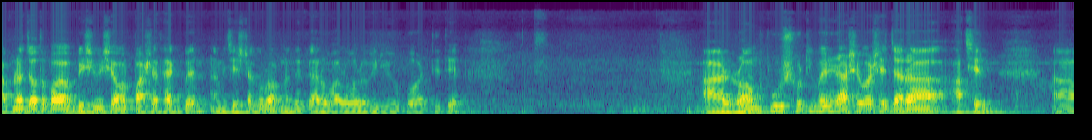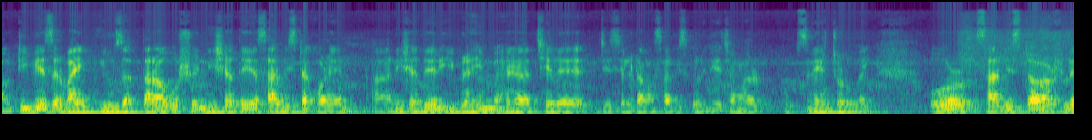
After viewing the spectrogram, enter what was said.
আপনারা যত বেশি বেশি আমার পাশে থাকবেন, আমি চেষ্টা করব আপনাদেরকে আরও ভালো ভালো ভিডিও উপহার দিতে। আর রংপুর সটিবাড়ির আশেপাশে যারা আছেন টিভিএস এর বাইক ইউজার তারা অবশ্যই নিশাতে সার্ভিসটা করেন। নিশাদের ইব্রাহিম ছেলে যে ছেলেটা আমার সার্ভিস করে দিয়েছে, আমার খুব স্নেহের ছোট ভাই, ওর সার্ভিসটা আসলে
